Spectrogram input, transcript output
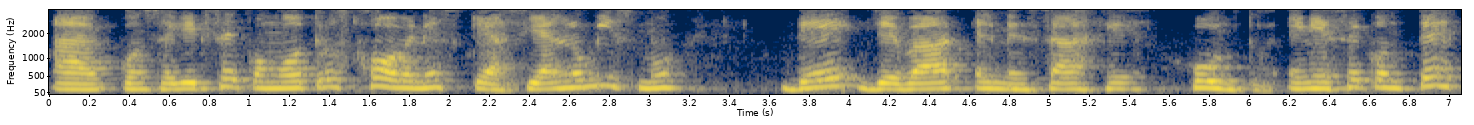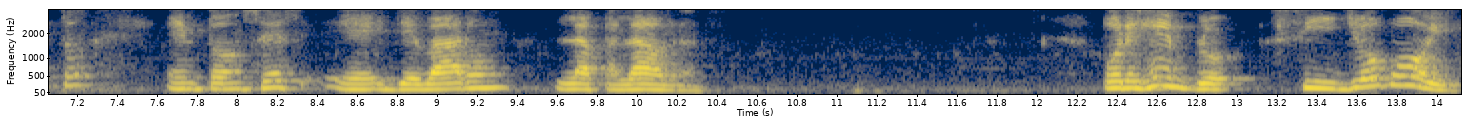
a conseguirse con otros jóvenes que hacían lo mismo de llevar el mensaje juntos. En ese contexto, entonces, eh, llevaron la palabra. Por ejemplo, si yo voy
